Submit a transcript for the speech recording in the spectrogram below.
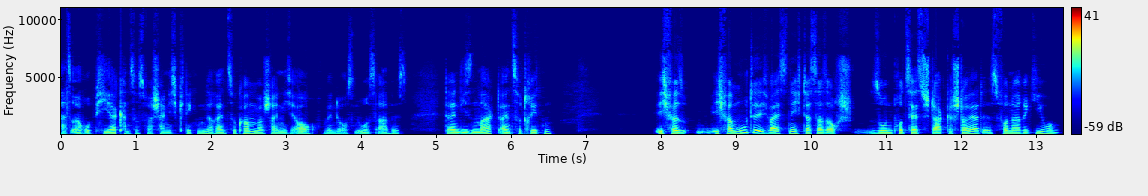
als Europäer kannst du es wahrscheinlich knicken, da reinzukommen, wahrscheinlich auch, wenn du aus den USA bist, da in diesen Markt einzutreten. Ich, vers ich vermute, ich weiß nicht, dass das auch so ein Prozess stark gesteuert ist von der Regierung,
